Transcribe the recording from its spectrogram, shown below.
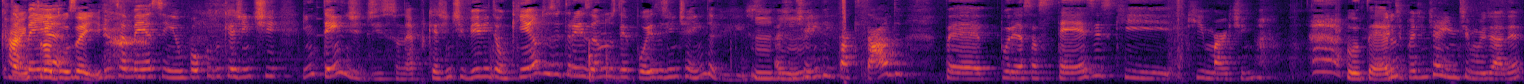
cara, também introduz é- aí. E também, assim, um pouco do que a gente entende disso, né? Porque a gente vive, então, 503 anos depois, a gente ainda vive isso. Uhum. A gente ainda é impactado é, por essas teses que, que Martin... É, Lutero. tipo, a gente é íntimo já, né?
